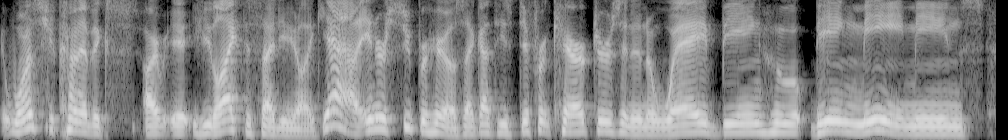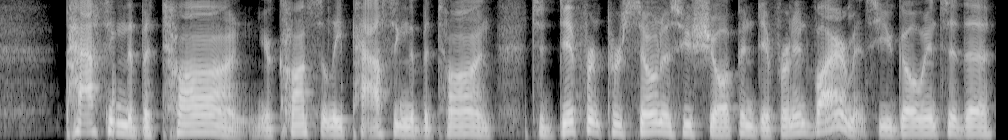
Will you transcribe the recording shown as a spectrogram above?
once you kind of ex, are, you like this idea, you're like, yeah, inner superheroes. I got these different characters, and in a way, being who being me means passing the baton. You're constantly passing the baton to different personas who show up in different environments. You go into the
